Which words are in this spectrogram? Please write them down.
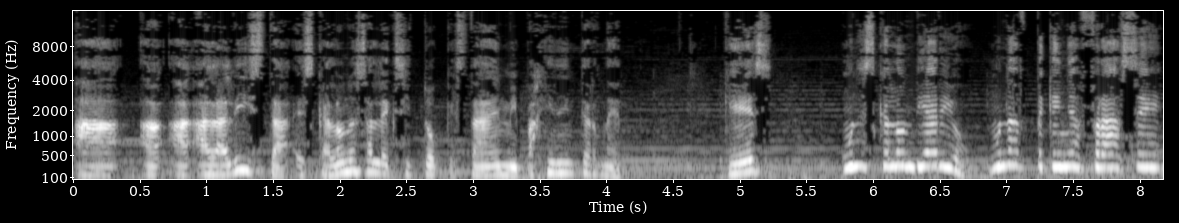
a, la lista Escalones al éxito que está en mi página de internet que es un escalón diario, una pequeña frase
